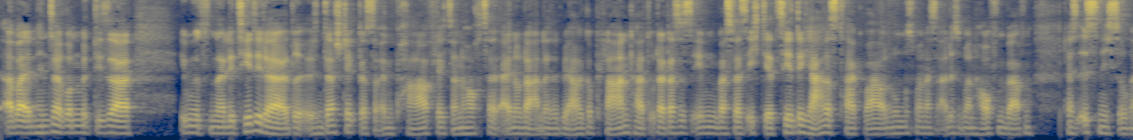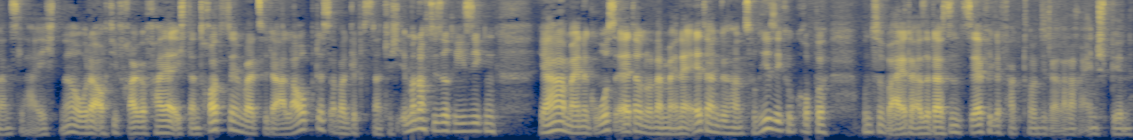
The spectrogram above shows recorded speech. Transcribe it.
aber im Hintergrund mit dieser Emotionalität, die dahinter steckt, dass ein Paar vielleicht seine Hochzeit ein oder anderthalb Jahre geplant hat oder dass es eben, was weiß ich, der zehnte Jahrestag war und nun muss man das alles über den Haufen werfen, das ist nicht so ganz leicht. Ne? Oder auch die Frage, feiere ich dann trotzdem, weil es wieder erlaubt ist, aber gibt es natürlich immer noch diese Risiken? Ja, meine Großeltern oder meine Eltern gehören zur Risikogruppe und so weiter. Also da sind sehr viele Faktoren, die da gerade reinspielen.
